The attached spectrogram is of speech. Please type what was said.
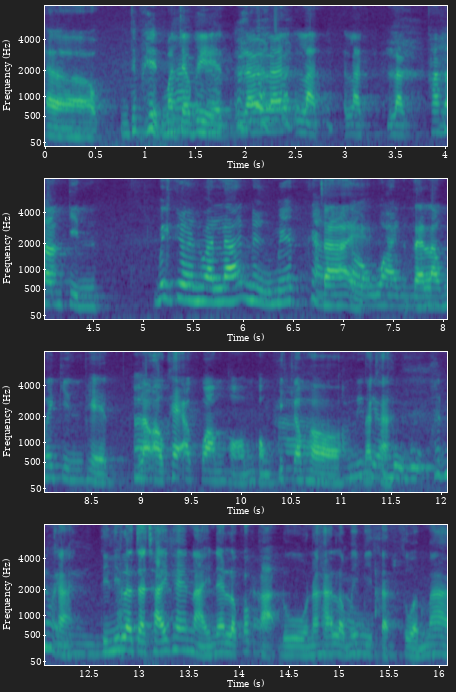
เอ่อมันจะเผ็ดมันจะเผ็ดากลยนแล้วแล้วหลักหลักหลักถ้าห้ามกินไม่เกินวันละหนึ่งเม็ดค่ะใช่ต่อวัน แต่เราไม่กินเผ็ดอ่า เราเอาแค่เอาความหอมของพริกก็พอเอานิดนะเดียวคะ บุบุๆแค่หน่อยค่ะหนึงทีนี้เราจะใช้แค่ไหนเนี่ยเราก็ค่ะกะดูนะคะ เราไม่มีค่ะสัดส่วนมาก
